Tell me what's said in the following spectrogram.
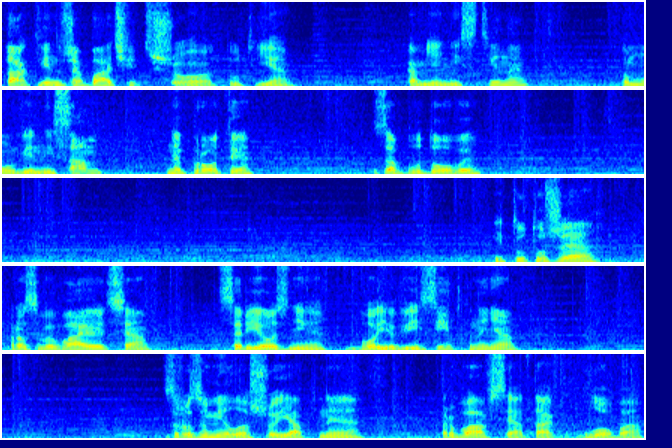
Так, він вже бачить, що тут є кам'яні стіни, тому він і сам не проти забудови. І тут уже розвиваються серйозні бойові зіткнення. Зрозуміло, що я б не рвався так в лоба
